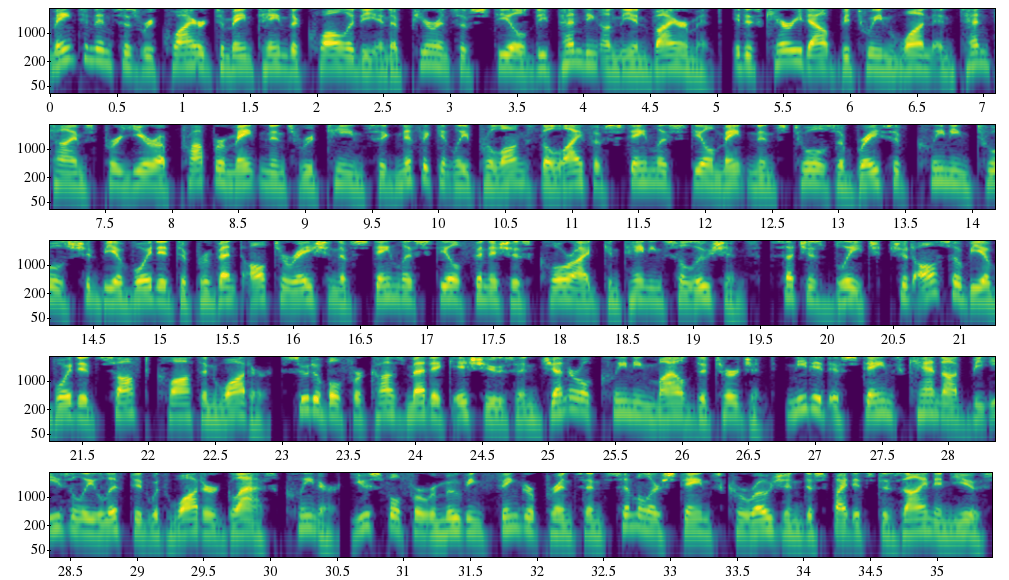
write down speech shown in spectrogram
Maintenance is required to maintain the quality and appearance of steel depending on the environment. It is carried out between 1 and 10 times per year. A proper maintenance routine significantly prolongs the life of stainless steel maintenance tools. Abrasive cleaning tools should be avoided to prevent alteration of stainless steel finishes. Chloride containing solutions, such as bleach, should also be avoided. Soft cloth and water, suitable for cosmetic issues and general cleaning. Mild detergent, needed if stains cannot be easily lifted with water glass glass cleaner, useful for removing fingerprints and similar stains corrosion Despite its design and use,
